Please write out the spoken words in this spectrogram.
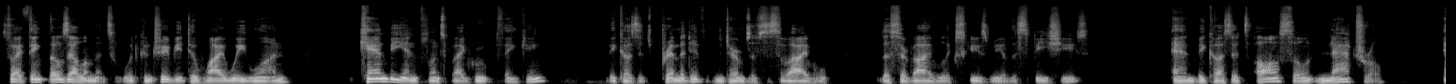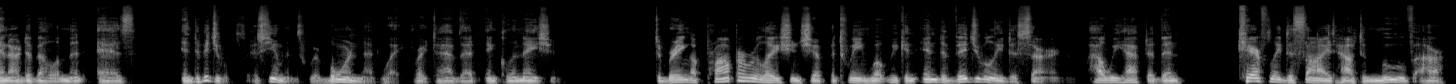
So I think those elements would contribute to why we, one, can be influenced by group thinking because it's primitive in terms of survival the survival, excuse me, of the species, and because it's also natural in our development as individuals, as humans. We're born that way, right? To have that inclination. To bring a proper relationship between what we can individually discern, how we have to then carefully decide how to move our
